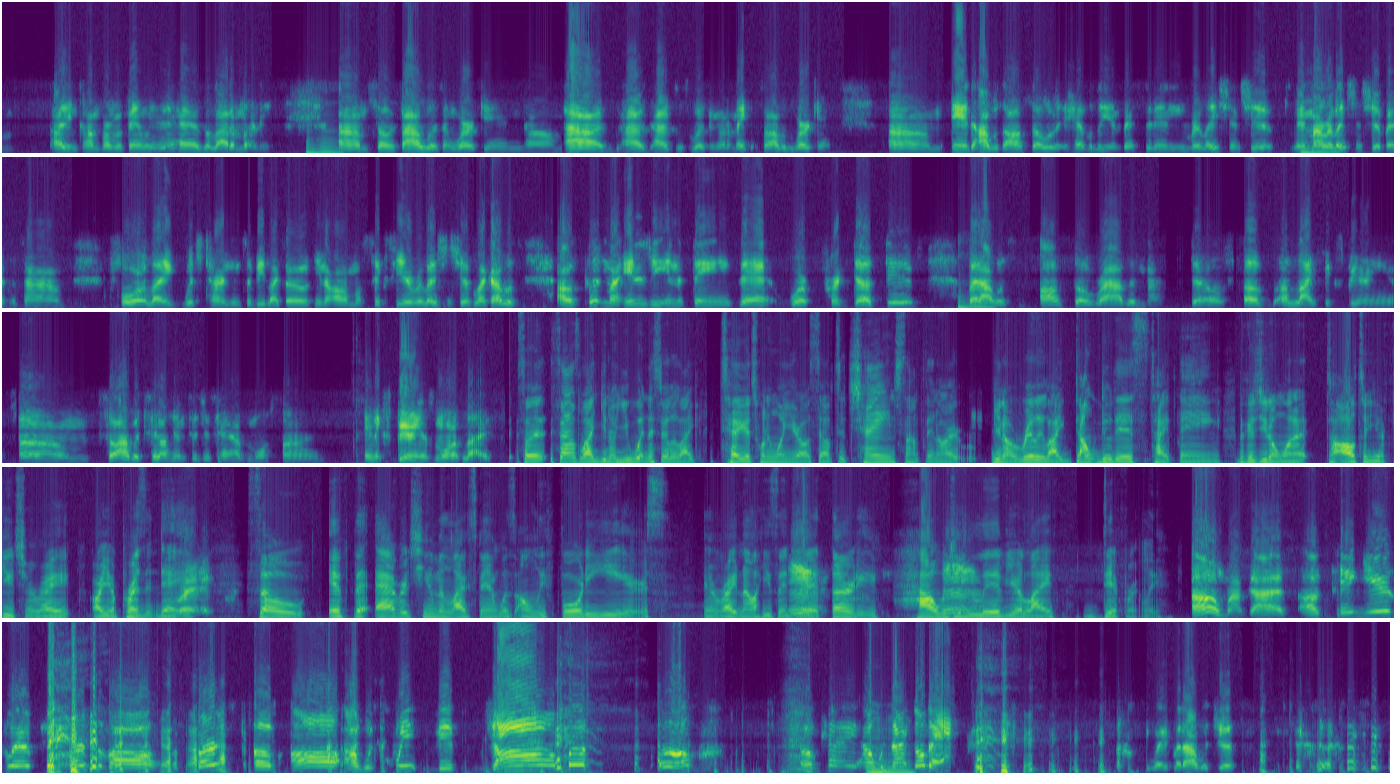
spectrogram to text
I didn't come from a family that has a lot of money. hmm Um, so if I wasn't working, um, I, I I just wasn't going to make it. So I was working, um, and I was also heavily invested in relationships in my Mhm. relationship at the time, for like which turned into be like a you know almost six year relationship. Like I was I was putting my energy into things that were productive, but Mm-hmm. I was also robbing myself of a life experience. Um, so I would tell him to just have more fun and experience more of life. so it sounds like you know you wouldn't necessarily like tell your 21 year old self to change something or you know really like don't do this type thing because you don't want it to alter your future right or your present day Right. so if the average human lifespan was only 40 years and right now he said you're Mm. at 30 how would you Mm. live your life differently Oh my gosh. Uh, 10 years left? First of all, first of all, I would quit this job. Uh, okay. I would not go back. Anyway, but I would just.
